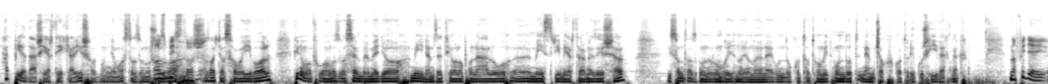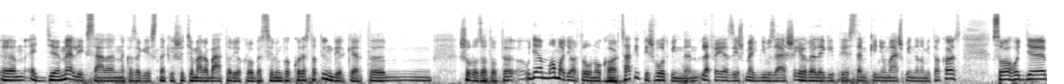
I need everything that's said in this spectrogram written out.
Hát példás értékelés, hadd mondjam azt azonosulva az, biztos. az atya szavaival. Finoman fogalmazva szembe megy a mély nemzeti alapon álló mainstream értelmezéssel, viszont azt gondolom, hogy nagyon-nagyon elgondolkodható, amit mondott, nem csak a katolikus híveknek. Na figyelj, egy mellékszál ennek az egésznek, és hogyha már a bátoriakról beszélünk, akkor ezt a tündérkert sorozatot, ugye a magyar trónok harcát, itt is volt minden, lefejezés, megnyúzás, élvelégítés, szemkinyomás, minden, amit akarsz. Szóval, hogy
